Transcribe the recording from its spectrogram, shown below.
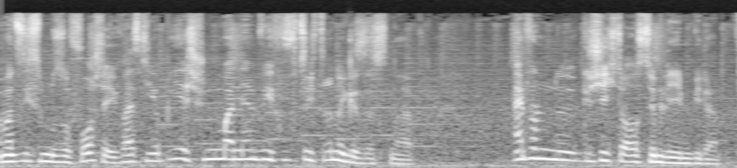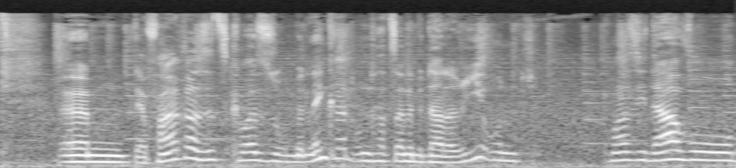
wenn man sich das mal so vorstellt, ich weiß nicht, ob ihr schon mal in einem W50 drin gesessen habt. Einfach eine Geschichte aus dem Leben wieder. Ähm, der Fahrer sitzt quasi so mit Lenkrad und hat seine Pedalerie und quasi da, wo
